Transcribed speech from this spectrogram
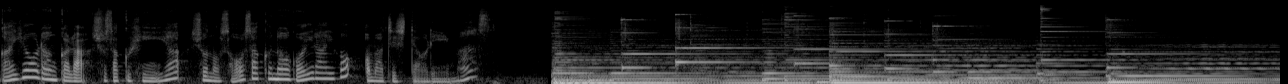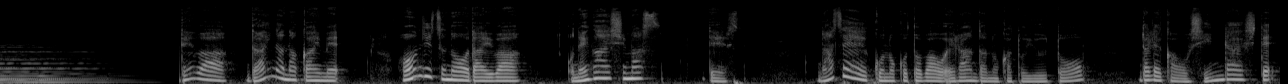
概要欄から書作品や書の創作のご依頼をお待ちしております。では第7回目本日のお題は「お願いします」ですなぜこの言葉を選んだのかというと誰かを信頼して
